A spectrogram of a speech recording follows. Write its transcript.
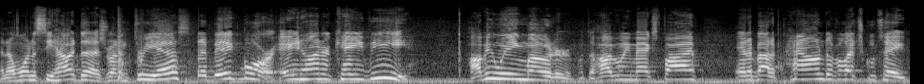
and I want to see how it does. Running 3S, a big bore, 800 kV, Hobbywing motor with the Hobbywing Max 5 and about a pound of electrical tape.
